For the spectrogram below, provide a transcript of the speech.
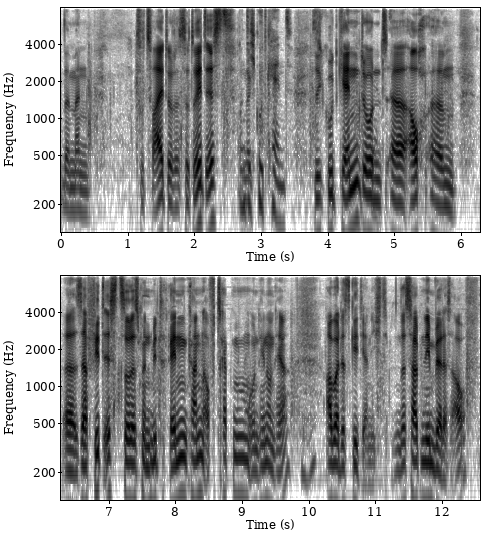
wenn man zu zweit oder zu dritt ist. Und sich gut kennt. Sich gut kennt und äh, auch ähm, äh, sehr fit ist, sodass man mitrennen kann auf Treppen und hin und her. Mhm. Aber das geht ja nicht. Und deshalb nehmen wir das auf.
